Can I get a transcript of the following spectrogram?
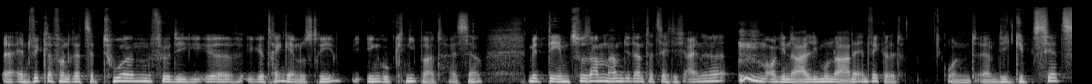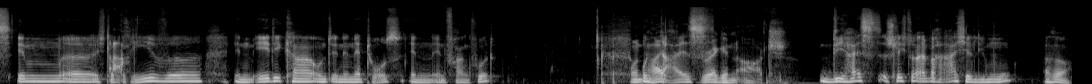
äh, Entwickler von Rezepturen für die äh, Getränkeindustrie, Ingo Kniepert heißt er. Mit dem zusammen haben die dann tatsächlich eine Original-Limonade entwickelt. Und ähm, die gibt's jetzt im, äh, ich glaube. Rewe, im Edeka und in den Nettos in, in Frankfurt. Und, Und heißt da ist- Dragon Arch. Die heißt schlicht und einfach Arche Limo Achso.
